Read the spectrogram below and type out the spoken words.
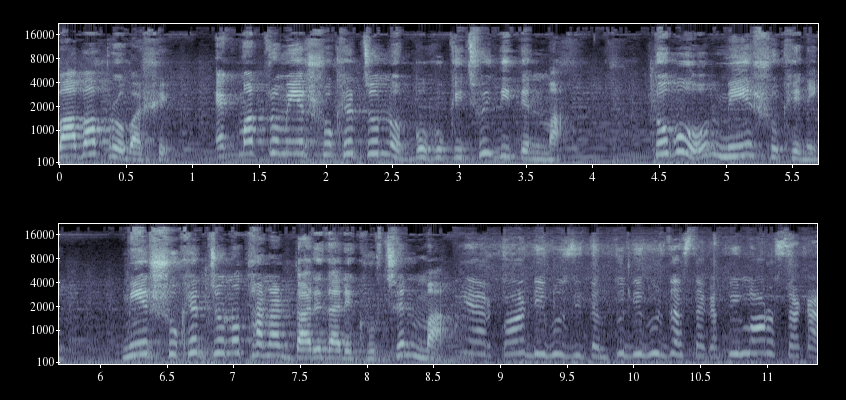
বাবা প্রবাসে। একমাত্র মেয়ের সুখের জন্য বহু কিছুই দিতেন মা। তবুও মেয়ের সুখে নেই। মেয়ের সুখের জন্য থানার দ্বারে দ্বারে ঘুরছেন মা। আর ক ডিভোর্স দিতাম? তুই ডিভোর্স দাস টাকা তুই মরস টাকা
